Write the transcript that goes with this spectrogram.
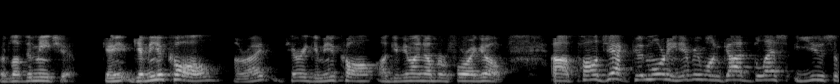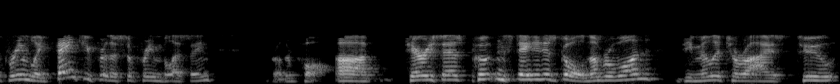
Would love to meet you. Give me a call, all right? Terry, give me a call. I'll give you my number before I go. Uh, Paul Jack, good morning, everyone. God bless you supremely. Thank you for the supreme blessing, Brother Paul. Uh, Terry says Putin stated his goal, number one, demilitarize, two,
